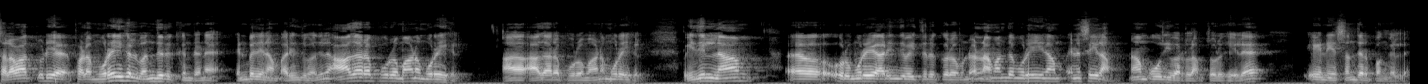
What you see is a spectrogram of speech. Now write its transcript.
செலவாத்துடைய பல முறைகள் வந்திருக்கின்றன என்பதை நாம் அறிந்து கொண்டதில் ஆதாரபூர்வமான முறைகள். ஆதாரபூர்வமான முறைகள். இதில் நாம் ஒரு முறையை அறிந்து வைத்திருக்கிறோம் என்றால் நாம் அந்த முறையை நாம் என்ன செய்யலாம்? நாம் ஓதி வரலாம் தொழுகையில் ஏனைய சந்தர்ப்பங்களில்.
